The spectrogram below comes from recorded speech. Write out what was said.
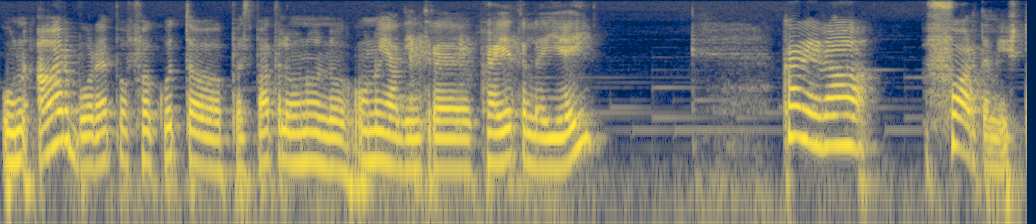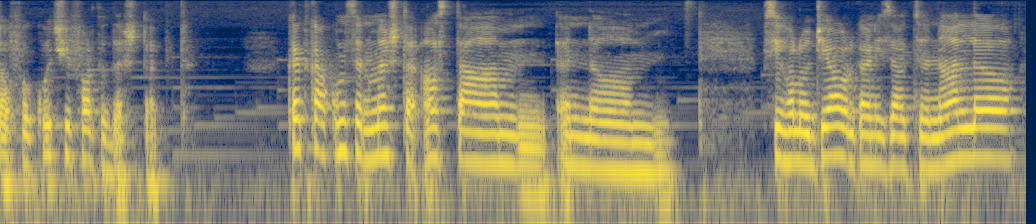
un arbore făcut uh, pe spatele unul, unuia dintre caietele ei, care era foarte mișto făcut și foarte deștept. Cred că acum se numește asta um, în uh, psihologia organizațională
